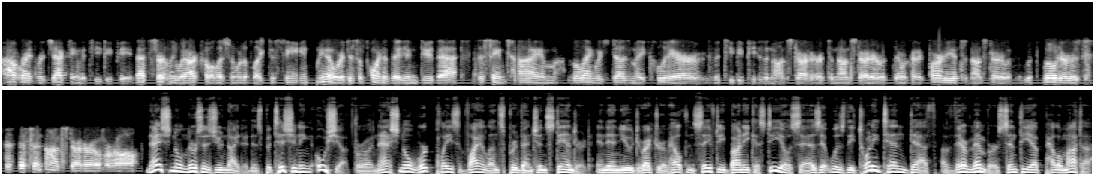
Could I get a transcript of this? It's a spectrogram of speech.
outright rejecting the TPP. That's certainly what our coalition would have liked to see. You know, we're disappointed they didn't do that. At the same time, the language does make clear the TPP is a non-starter. It's a non-starter with the Democratic Party. It's a non-starter with, with voters. it's a non-starter overall. National Nurses United is petitioning OSHA for a national workplace violence prevention standard. NNU Director of Health and Safety Bonnie Castillo says it was the 2010 death of their member Cynthia Palomata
